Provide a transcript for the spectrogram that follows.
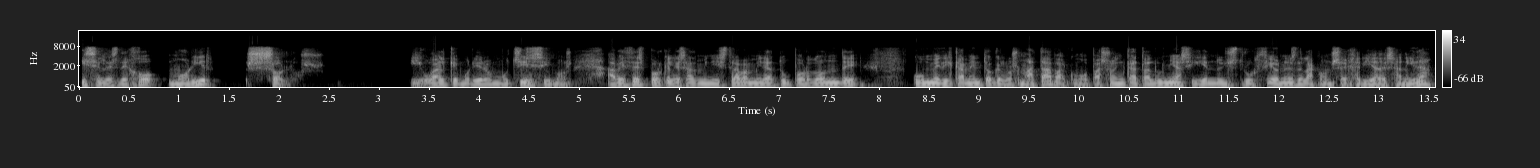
y se les dejó morir solos. Igual que murieron muchísimos, a veces porque les administraban, mira tú por dónde, un medicamento que los mataba, como pasó en Cataluña siguiendo instrucciones de la Consejería de Sanidad.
